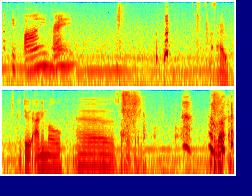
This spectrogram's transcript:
That'll be fine, right? Uh, you could do animal. Uh, let's have a look. You got, uh,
